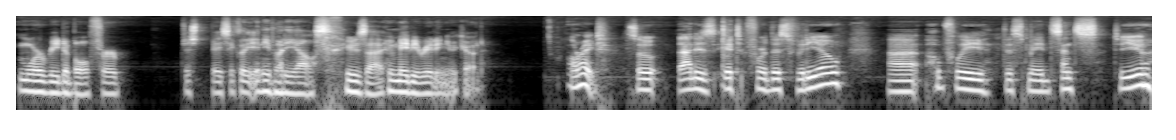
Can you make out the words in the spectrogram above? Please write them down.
more readable for just basically anybody else who's uh, who may be reading your code. All right, so that is it for this video. Uh, hopefully this made sense to you.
